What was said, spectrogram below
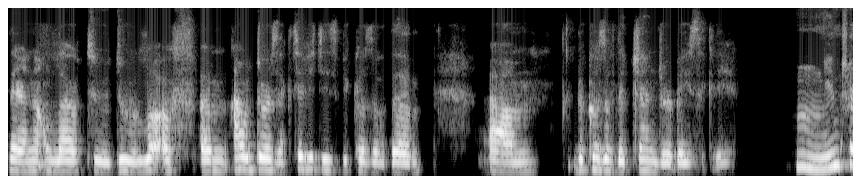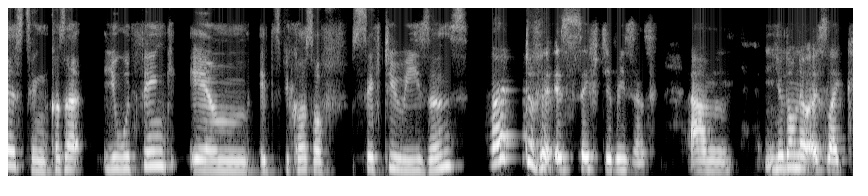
they're not allowed to do a lot of um, outdoors activities because of the um, because of the gender, basically. Hmm, interesting, because you would think um, it's because of safety reasons. Part of it is safety reasons. Um, you don't know. It's like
